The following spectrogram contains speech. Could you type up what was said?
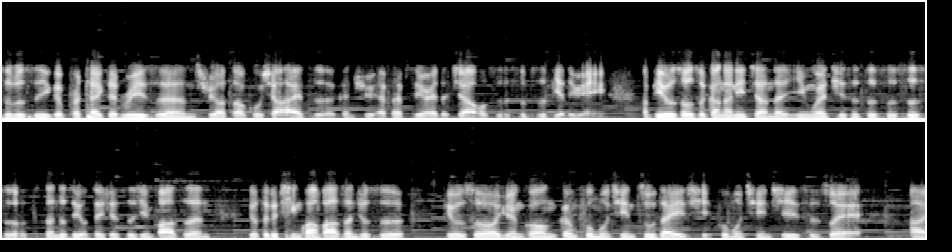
是不是一个 protected reason 需要照顾小孩子，根据 FFCA 的家，或是是不是别的原因？那比如说是刚刚你讲的，因为其实这是事实，真的是有这些事情发生，有这个情况发生，就是比如说员工跟父母亲住在一起，父母亲七十岁，啊、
